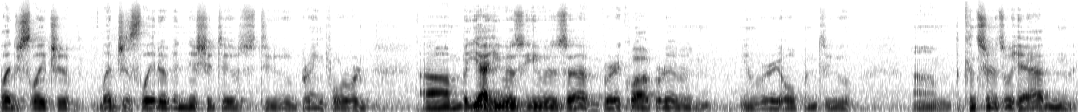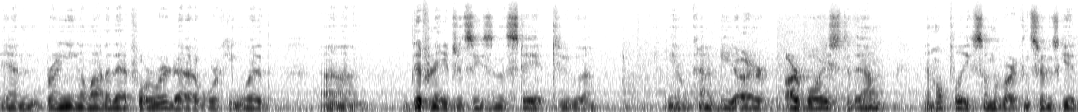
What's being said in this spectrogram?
legislative, legislative initiatives to bring forward. Um, But yeah, he was, he was uh, very cooperative and, you know, very open to um, the concerns we had and, and bringing a lot of that forward, uh, working with um, different agencies in the state to, uh, you know, kind of be our, our voice to them. And hopefully some of our concerns get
